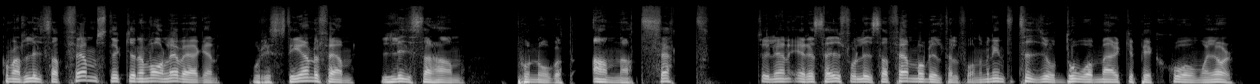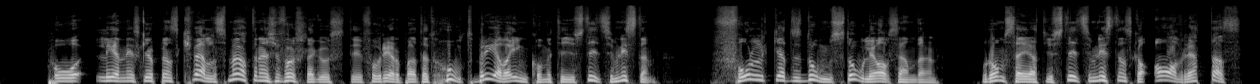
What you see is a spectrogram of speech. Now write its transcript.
kommer han att lisa fem stycken den vanliga vägen och resterande fem lisar han på något annat sätt. Tydligen är det safe att lisa fem mobiltelefoner men inte tio då märker PKK vad man gör. På ledningsgruppens kvällsmöte den 21 augusti får vi reda på att ett hotbrev har inkommit till justitieministern. Folkets domstol är avsändaren och de säger att justitieministern ska avrättas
